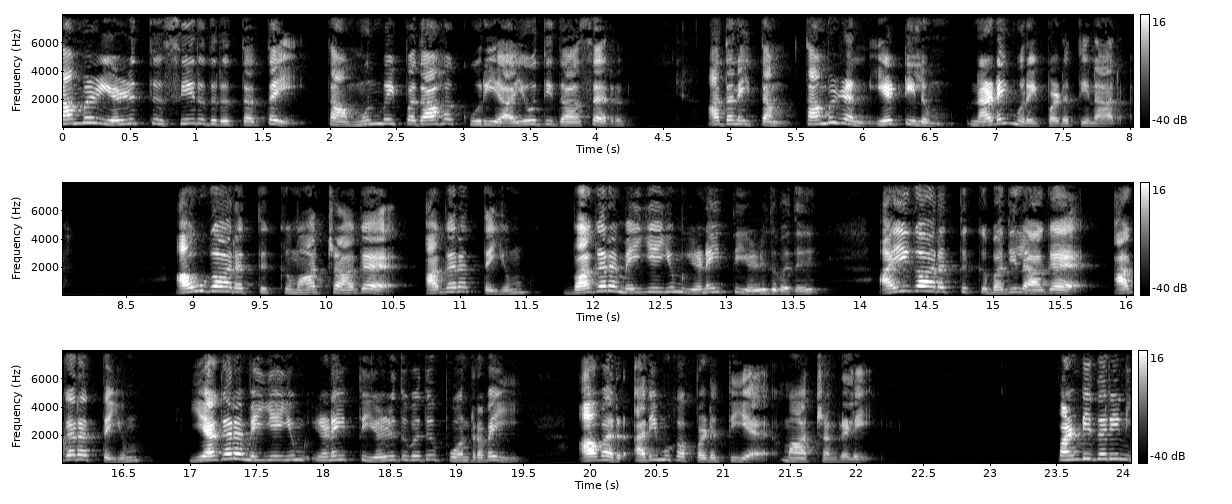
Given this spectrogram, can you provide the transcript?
தமிழ் எழுத்து சீர்திருத்தத்தை தாம் முன்வைப்பதாக கூறிய அயோத்திதாசர் அதனை தம் தமிழன் ஏட்டிலும் நடைமுறைப்படுத்தினார். அவுகாரத்துக்கு மாற்றாக அகரத்தையும் வகர மெய்யையும் இணைத்து எழுதுவது ஐகாரத்துக்கு பதிலாக அகரத்தையும் யகர மெய்யையும் இணைத்து எழுதுவது போன்றவை அவர் அறிமுகப்படுத்திய மாற்றங்களே. பண்டிதரின்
